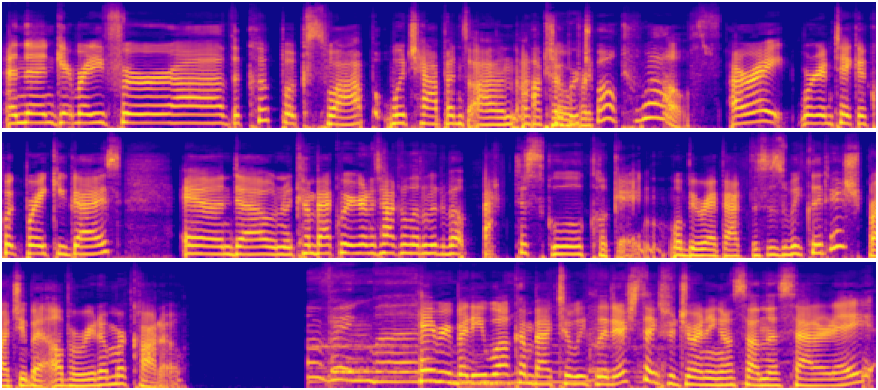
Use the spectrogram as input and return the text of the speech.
and then get ready for uh, the cookbook swap, which happens on October, October 12th. 12th. All right, we're going to take a quick break, you guys. And uh, when we come back, we're going to talk a little bit about back to school cooking. We'll be right back. This is Weekly Dish brought to you by El Burrito Mercado. Hey, everybody. Welcome back to Weekly Dish. Thanks for joining us on this Saturday. Uh,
